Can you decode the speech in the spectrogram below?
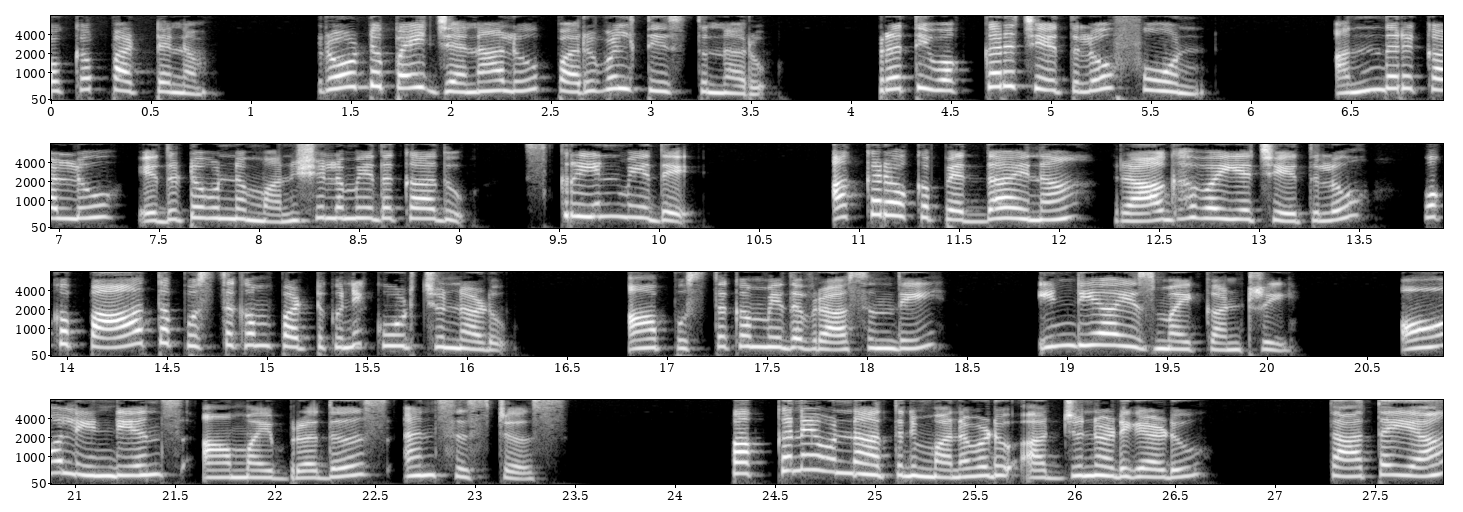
ఒక పట్టణం. రోడ్డుపై జనాలు పరుగులు తీస్తున్నారు. ప్రతి ఒక్కరి చేతిలో ఫోన్. అందరి కళ్ళు ఎదుట ఉన్న మనుషుల మీద కాదు స్క్రీన్ మీదే. అక్కడ ఒక పెద్దాయన రాఘవయ్య చేతిలో ఒక పాత పుస్తకం పట్టుకుని కూర్చున్నాడు. ఆ పుస్తకం మీద వ్రాసింది India is my country. All Indians are my brothers and sisters. పక్కనే ఉన్న అతని మనవడు అర్జున్ అడిగాడు తాతయ్య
